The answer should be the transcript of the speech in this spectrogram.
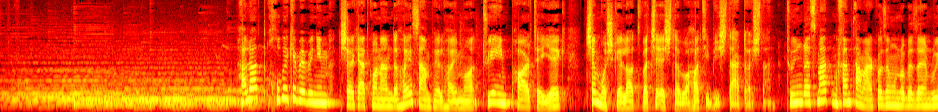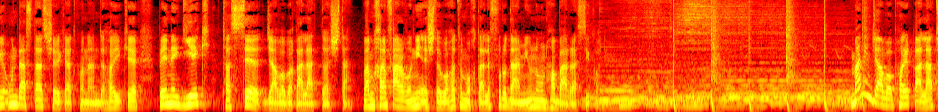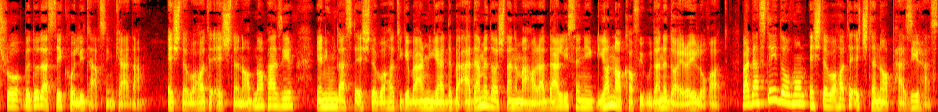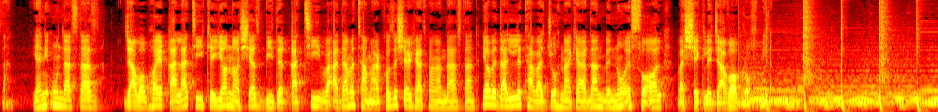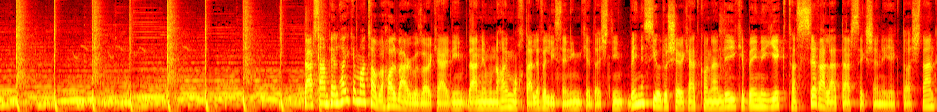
حالا خوبه که ببینیم شرکت کننده های سمپل های ما توی این پارت یک چه مشکلات و چه اشتباهاتی بیشتر داشتن. تو این قسمت می‌خوایم تمرکزمون رو بذاریم روی اون دست از شرکت کننده هایی که بین یک تا سه جواب غلط داشتن و می‌خوایم فراوانی اشتباهات مختلف رو در میون اونها بررسی کنیم. من این جواب های غلط رو به دو دسته کلی تقسیم کردم. اشتباهات اجتناب ناپذیر یعنی اون دسته اشتباهاتی که برمیگرده به عدم داشتن مهارت در لیسنینگ یا ناکافی بودن دایره لغات. و دسته دوم اشتباهات اجتناب پذیر هستند یعنی اون دسته از جوابهای غلطی که یا ناشی از بیدقتی و عدم تمرکز شرکت کننده هستند یا به دلیل توجه نکردن به نوع سوال و شکل جواب رخ میده. در sample هایی که ما تا به حال برگزار کردیم در نمونه های مختلف listening که داشتیم بین 32 شرکت کننده ای که بین یک تا سه غلط در section یک داشتن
